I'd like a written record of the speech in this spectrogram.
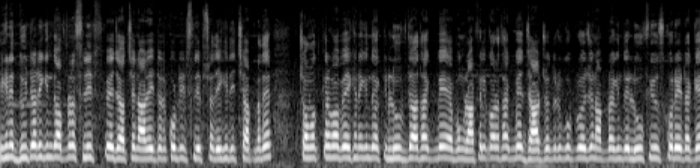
এখানে দুইটারই কিন্তু আপনারা স্লিপস পেয়ে যাচ্ছেন। আর এটার কোটির স্লিপসটা দেখিয়ে দিচ্ছে আপনাদের। চমৎকারভাবে এখানে কিন্তু একটি লুপ দেওয়া থাকবে এবং রাফেল করা থাকবে। যার যতটুকু প্রয়োজন, আপনারা কিন্তু লুপ ইউজ করে এটাকে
